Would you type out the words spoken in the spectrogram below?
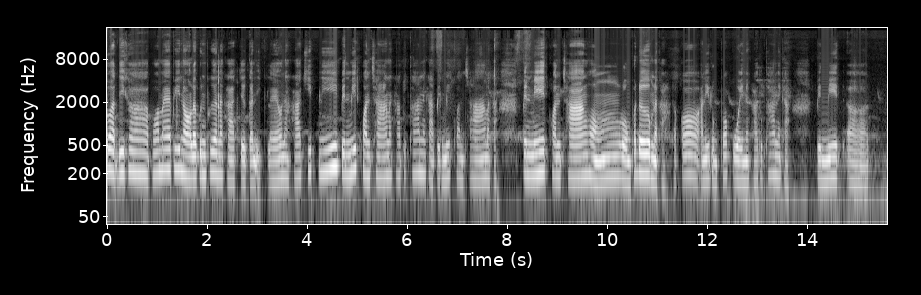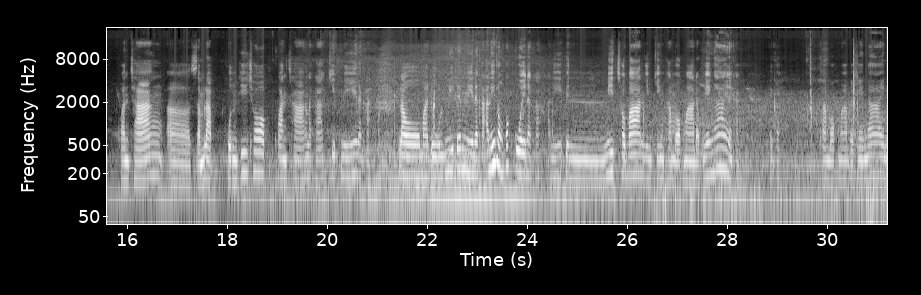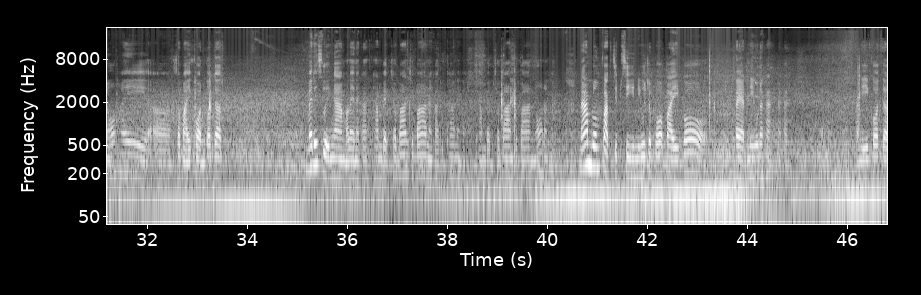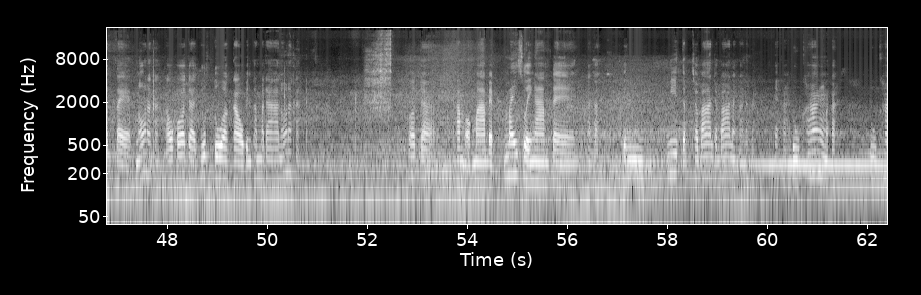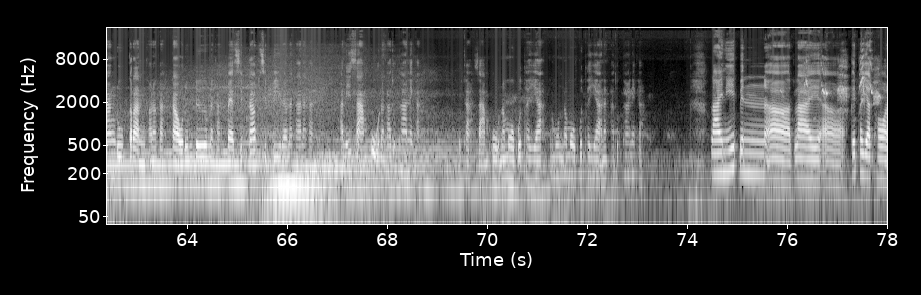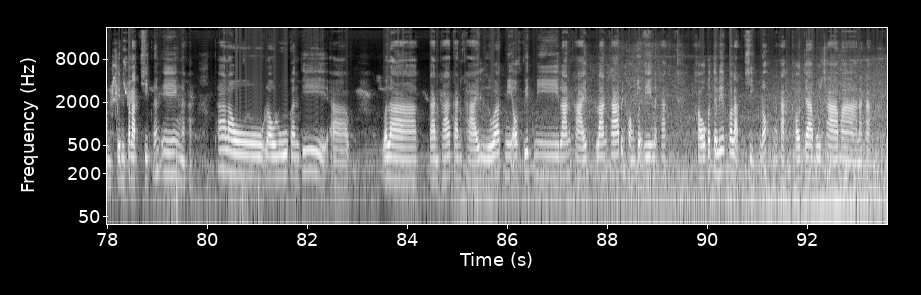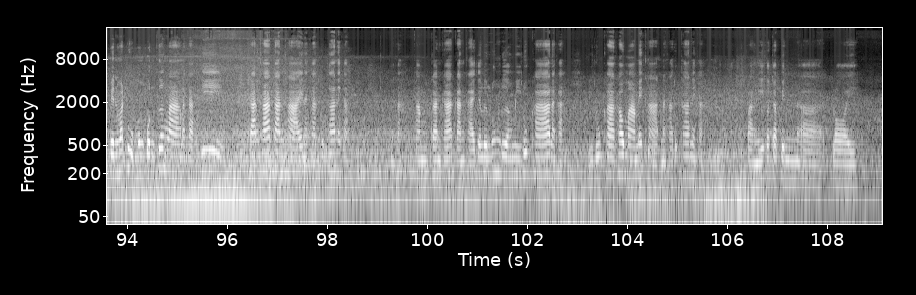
สวัสดีค่ะพ่อแม่พี่น้องและเพื่อนๆนะคะ เจอกันอีกแล้วนะคะ คลิปนี้เป็นมีดควันช้างนะคะ ทุกท่านนะคะเป็นมีดควันช้างนะคะ เป็นมีดควันช้างของหลวงพ่อเดิมนะคะ แล้วก็อันนี้หลวงพ่อกลวยนะคะ ทุกท่านนะคะเป็นมีดเอ่อควันช้างเอ่อสำหรับคนที่ชอบควันช้างนะคะคลิปนี้นะคะ เรามาดูมีดเล่มนี้นะคะ อันนี้หลวงพ่อกลวยนะคะ อันนี้เป็นมีดชาวบ้านจริง ๆทำออกมาแบบง่าย ๆ นะคะ ทำออกมาแบบง่ายๆเนาะให้สมัยก่อนก็จะ ไม่ได้สวยงามอะไรนะคะทำแบบชาวบ้านชาวบ้านนะคะ ทุกท่านนะคะทำแบบชาวบ้านชาวบ้านเนาะนะคะด้ามรวมฝัก 14 นิ้ว เฉพาะใบก็ 8 นิ้วนะคะนะคะ อันนี้ก็จะแตกเนาะนะคะเขาก็จะยุบตัวเก่าเป็นธรรมดาเนาะนะคะ ก็จะทำออกมาแบบไม่สวยงามแต่นะคะ เป็นมีดแบบชาวบ้านชาวบ้านนะคะนะคะ ดูข้างนะคะ ดูข้างดูกลั่นเขานะคะ เก่าเดิมๆนะคะแปดสิบเก้าสิบปีแล้วนะคะนะคะ อันนี้สามอุนะคะ ทุกท่านเนี่ยค่ะนี่ค่ะสามอุนโมพุทธยะมุนนโมพุทธยะนะคะ ทุกท่านเนี่ยค่ะ ลายนี้เป็นลายเพชรพยาธรเป็นประหลัดขิกนั่นเองนะคะ ถ้าเราเรารู้กันที่เวลาการค้าการขายหรือว่ามีออฟฟิศมีร้านขายร้านค้าเป็นของตัวเองนะคะ เขาก็จะเรียกประหลัดขิกเนาะนะคะเขาจะบูชามานะคะ เป็นวัตถุมงคลเครื่องรางนะคะ ที่การค้าการขายนะคะ ทุกท่านเลยค่ะนะคะทำการค้าการขายเจริญรุ่งเรืองมีลูกค้านะคะ มีลูกค้าเข้ามาไม่ขาดนะคะ ทุกท่านเลยค่ะฝั่งนี้ก็จะเป็นเออรอย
